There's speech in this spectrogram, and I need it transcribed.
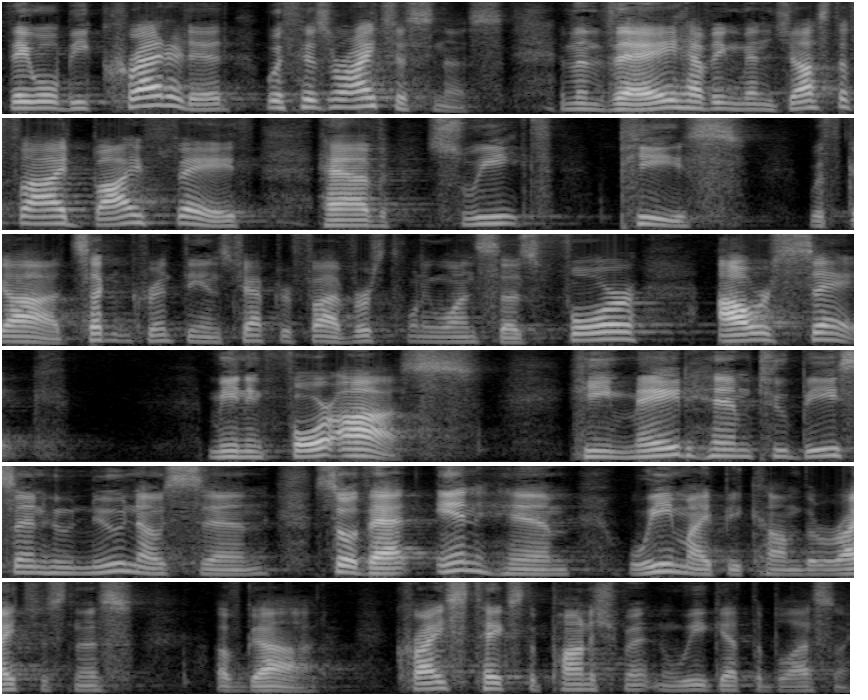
they will be credited with his righteousness. And then they, having been justified by faith, have sweet peace with God. 2 Corinthians chapter 5 verse 21 says, "For our sake, meaning for us, he made him to be sin who knew no sin, so that in him we might become the righteousness of God." Christ takes the punishment and we get the blessing.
